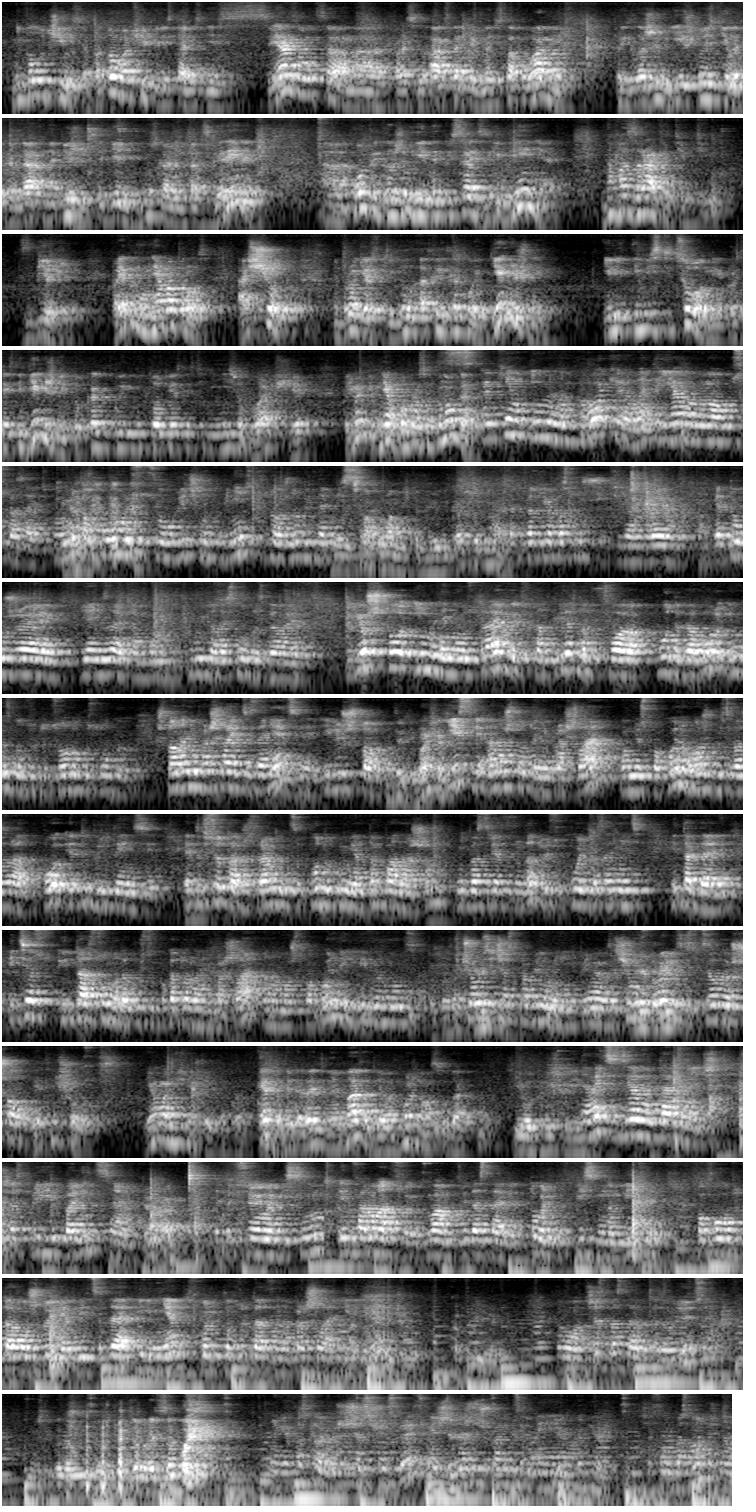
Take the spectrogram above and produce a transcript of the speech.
не получился. Потом вообще перестали с ней связываться. Она просила... А, кстати, Владислав Иванович предложил ей что сделать, когда на бирже все деньги, ну, скажем так, сгорели. а, Он предложил ей написать заявление на возврат этих денег с биржи. Поэтому у меня вопрос. А счет брокерский был открыт какой? Денежный или инвестиционный? Просто если денежный, то как бы никто ответственности не несет вообще. Понимаете, у меня вопросов много. С каким именно брокером, это я вам не могу сказать. У нее там полностью в личном кабинете должно быть написано. Владислав Иванович наверняка все знает. Так вот я послушайте, я вам говорю. Это уже, я не знаю, там будет, будет она с ним разговаривать. Ее что именно не устраивает конкретно в, по договору именно с консультационных услугах? Что она не прошла эти занятия или что? Смотрите, ваша... Если она что-то не прошла, у нее спокойно может быть возврат по этой претензии. Это все также сравнится по документам, по нашим непосредственно, да, то есть сколько занятий и так далее. И, те, и та сумма, допустим, по которой она не прошла, она может спокойно ей вернуться. В чем сейчас проблема, я не понимаю, зачем устроили здесь целое шоу? Это не шоу. Я вам объясню, что это такое. Это доказательная база для возможного суда. И пришли. Давайте сделаем так, значит. Сейчас приедет полиция, Так. это все им объясним. Информацию вам предоставят только в письменном виде по поводу того, что ей ответить да или нет, сколько консультаций она прошла или нет. Вот, сейчас поставлю, когда уйдете. В смысле, когда вы идете? Забрать с собой. Ну, я поставлю, уже сейчас еще не собираетесь, конечно, даже еще полиция Нет, приедет. конечно. Сейчас они посмотрят на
